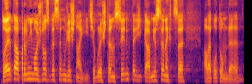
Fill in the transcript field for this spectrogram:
to je ta první možnost, kde se můžeš najít, že budeš ten syn, který říká, mně se nechce, ale potom jde.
